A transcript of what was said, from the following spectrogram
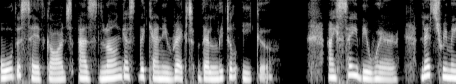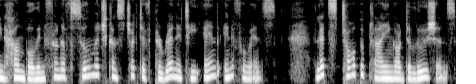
all the safeguards as long as they can erect their little ego. I say beware, let's remain humble in front of so much constructive perennity and influence. Let's stop applying our delusions,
